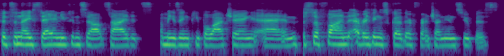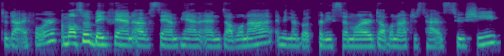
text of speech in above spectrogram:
if it's a nice day and you can sit outside, it's amazing people watching and just a fun, everything's good. Their French onion soup is to die for. I'm also a big fan of Sampan and Double Knot. I mean, they're both pretty similar. Double Knot just has sushi.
